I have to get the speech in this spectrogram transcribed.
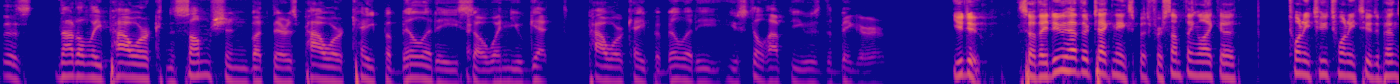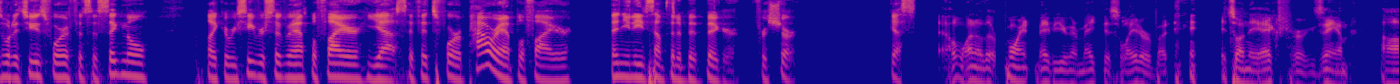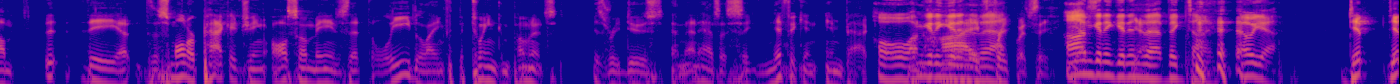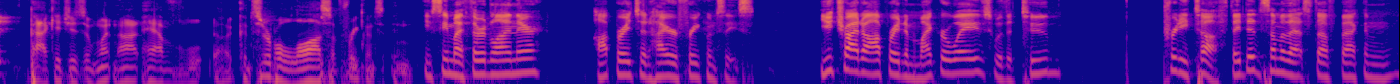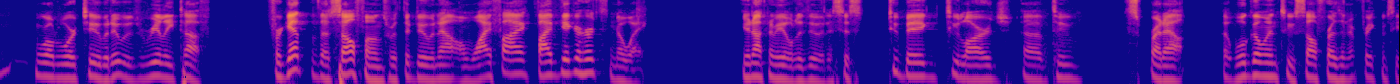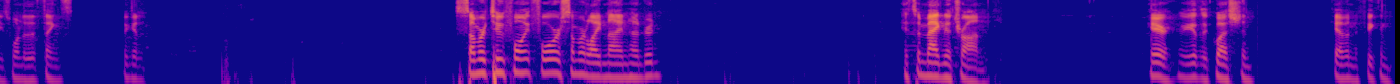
There's not only power consumption, but there's power capability. So when you get power capability, you still have to use the bigger. You do. So they do have their techniques, but for something like a 2222, depends what it's used for. If it's a signal, like a receiver signal amplifier, yes. If it's for a power amplifier, then you need something a bit bigger, for sure. Yes. Uh, one other point, maybe you're going to make this later, but it's on the extra exam. Um, the the, uh, the smaller packaging also means that the lead length between components is reduced, and that has a significant impact. Oh, I'm going to get into that. Frequency. I'm yes. going to get into yeah. that big time. oh yeah. Dip dip packages and whatnot have uh, considerable loss of frequency. you see my third line there? Operates at higher frequencies. You try to operate in microwaves with a tube, pretty tough. They did some of that stuff back in World War II, but it was really tough. Forget the cell phones, what they're doing now on Wi Fi, five gigahertz, no way. You're not going to be able to do it. It's just too big, too large, uh, too spread out. But we'll go into self resonant frequencies, one of the things we're going to. Some are 2.4, some are like 900. It's a magnetron. Here, we get the question. Kevin, if you can.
